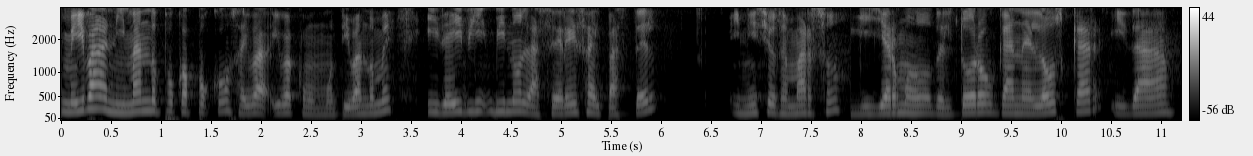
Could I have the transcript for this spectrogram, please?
me iba animando poco a poco, o sea, iba, iba como motivándome. Y de ahí vino la cereza del pastel. Inicios de marzo. Guillermo del Toro gana el Oscar y da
